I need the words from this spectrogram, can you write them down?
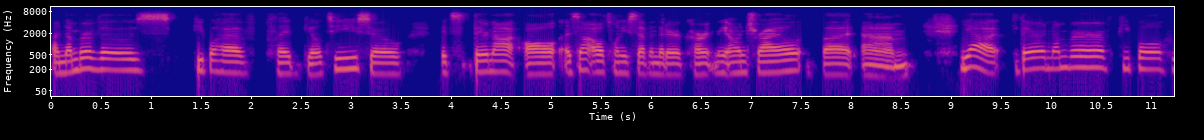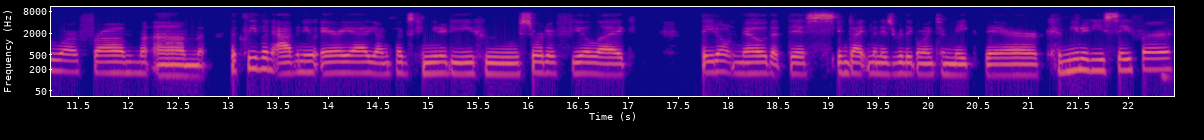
a number of those people have pled guilty. So it's they're not all it's not all 27 that are currently on trial but um yeah there are a number of people who are from um the cleveland avenue area young thugs community who sort of feel like they don't know that this indictment is really going to make their community safer.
